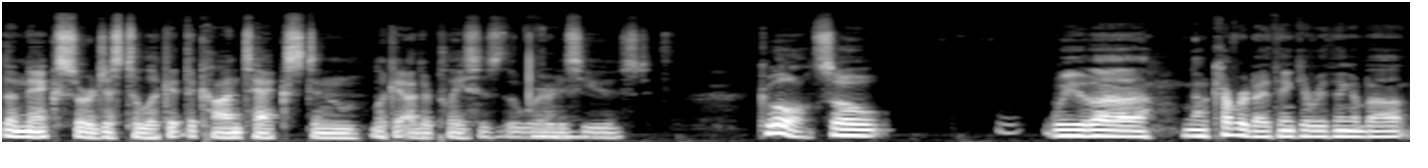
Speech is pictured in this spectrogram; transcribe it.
the mix or just to look at the context and look at other places the word is used. Cool. So we've uh, now covered, I think, everything about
